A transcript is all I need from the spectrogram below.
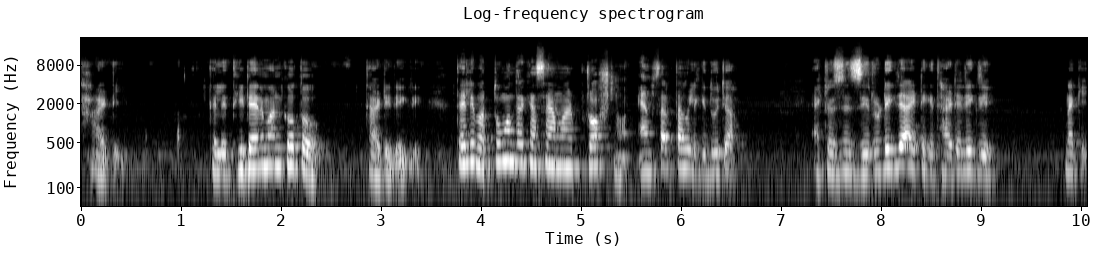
থার্টি তাহলে থিটার মান কত? থার্টি ডিগ্রি তাহলে এবার তোমাদের কাছে আমার প্রশ্ন অ্যান্সার তাহলে কি দুইটা? একটা হচ্ছে জিরো ডিগ্রি আর একটা কি থার্টি ডিগ্রি নাকি?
